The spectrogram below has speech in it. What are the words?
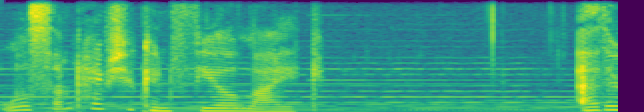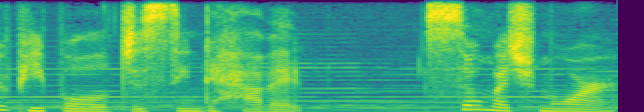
well, sometimes you can feel like other people just seem to have it so much more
